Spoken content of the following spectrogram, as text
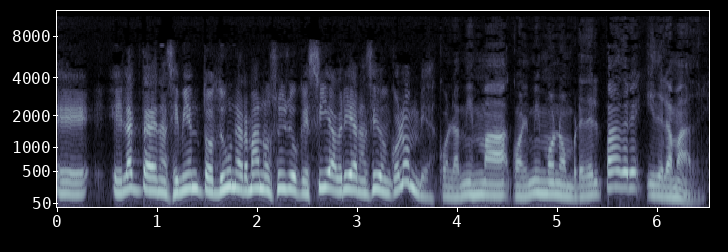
eh, el acta de nacimiento de un hermano suyo que sí habría nacido en Colombia. Con, la misma, con el mismo nombre del padre y de la madre.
